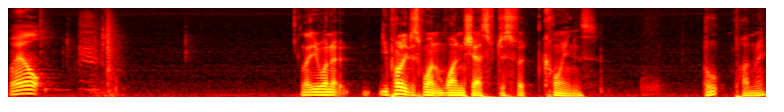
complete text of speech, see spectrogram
Well, Like you want to, you probably just want one chest just for coins. Oh, pardon me.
